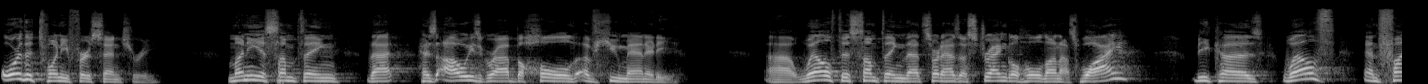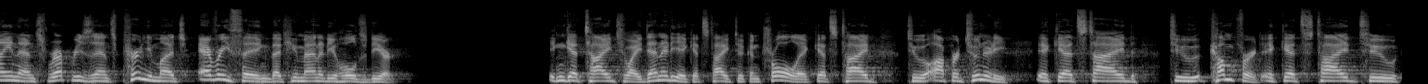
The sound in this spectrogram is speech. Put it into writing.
or the 21st century, money is something that has always grabbed the hold of humanity. Uh, wealth is something that sort of has a stranglehold on us. Why? Because wealth and finance represents pretty much everything that humanity holds dear. It can get tied to identity, it gets tied to control, it gets tied to opportunity, it gets tied to comfort, it gets tied to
